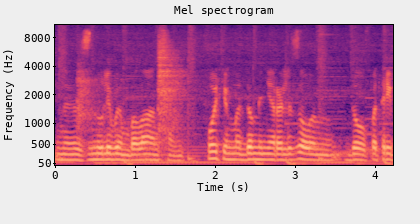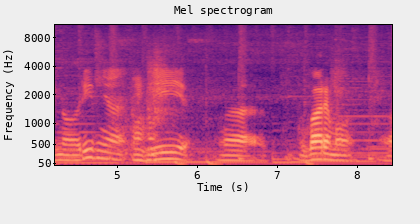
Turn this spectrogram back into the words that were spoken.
з нульовим балансом. Потім ми домінералізовуємо до потрібного рівня Мгм. і е, варимо е,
